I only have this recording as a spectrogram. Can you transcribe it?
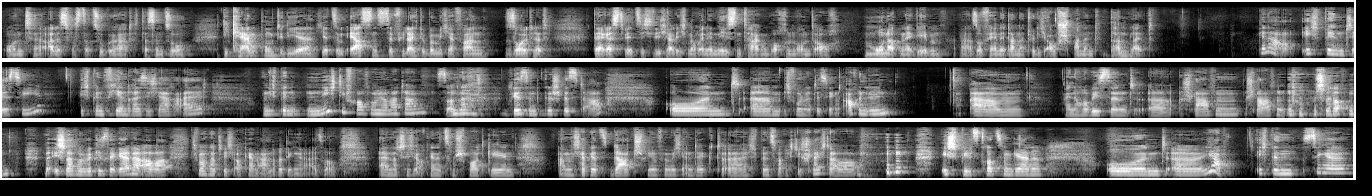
und äh, alles, was dazu gehört. Das sind so die Kernpunkte, die ihr jetzt im ersten Step vielleicht über mich erfahren solltet. Der Rest wird sich sicherlich noch in den nächsten Tagen, Wochen und auch Monaten ergeben, äh, sofern ihr dann natürlich auch spannend dran bleibt. Genau, ich bin Jessie, ich bin 34 Jahre alt und ich bin nicht die Frau von Jonathan, sondern wir sind Geschwister. Und ähm, ich wohne deswegen auch in Lünen. Ähm, meine Hobbys sind äh, Schlafen, Schlafen, Schlafen. Ich schlafe wirklich sehr gerne, aber ich mache natürlich auch gerne andere Dinge. Also äh, natürlich auch gerne zum Sport gehen. Ähm, ich habe jetzt Dartspielen für mich entdeckt. Äh, ich bin zwar richtig schlecht, aber ich spiele es trotzdem gerne. Und äh, ja, ich bin Single.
